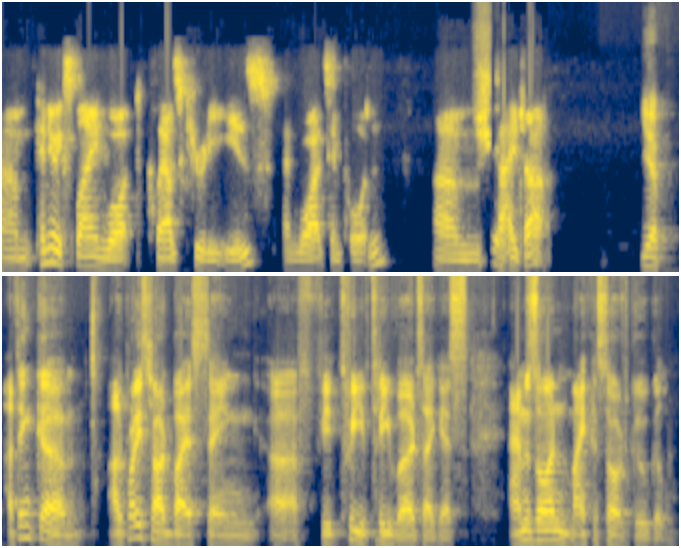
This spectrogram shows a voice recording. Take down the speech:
Um, can you explain what cloud security is and why it's important um, sure. to HR? Yep, I think um, I'll probably start by saying uh, few, three three words, I guess: Amazon, Microsoft, Google.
